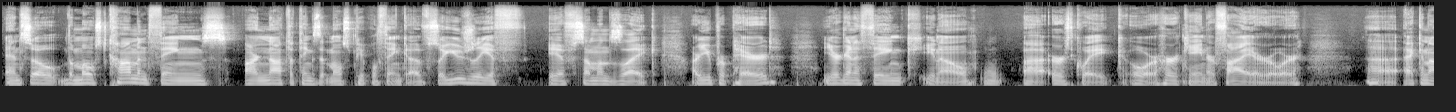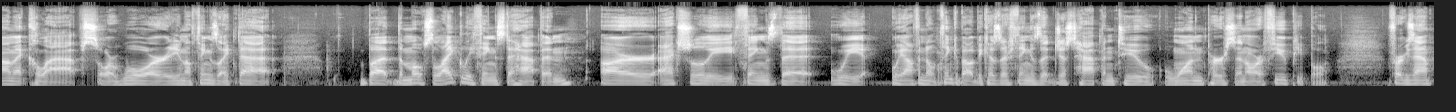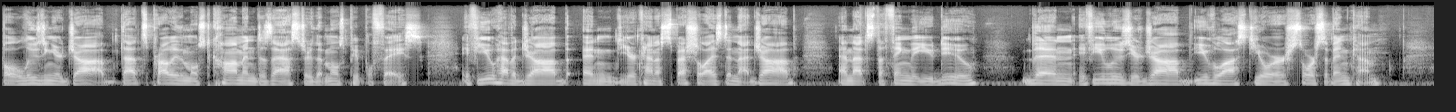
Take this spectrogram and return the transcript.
And so the most common things are not the things that most people think of. So usually if if someone's like, "Are you prepared?" you're to think, you know, uh, earthquake or hurricane or fire or uh, economic collapse or war, you know, things like that. But the most likely things to happen are actually things that we we often don't think about because they're things that just happen to one person or a few people. For example, losing your job. That's probably the most common disaster that most people face. If you have a job and you're kind of specialized in that job and that's the thing that you do, then if you lose your job, you've lost your source of income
